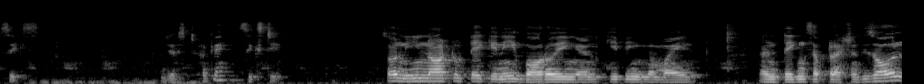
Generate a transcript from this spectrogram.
6 just okay? 16 so need not to take any borrowing and keeping the mind and taking subtraction. These all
